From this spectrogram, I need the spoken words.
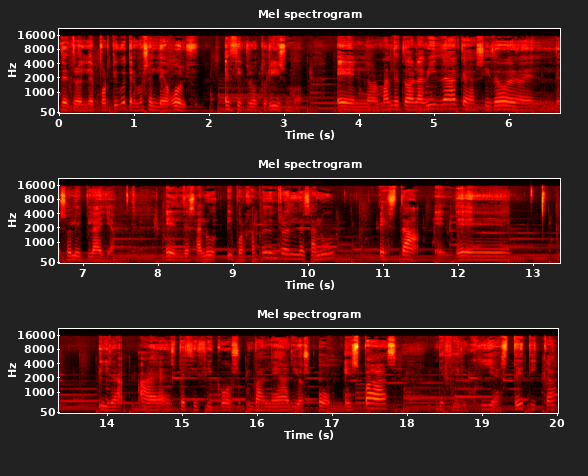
Dentro del deportivo tenemos el de golf, el cicloturismo, el normal de toda la vida que ha sido el de sol y playa, el de salud. Y por ejemplo, dentro del de salud está el de ir a, específicos balnearios o spas, de cirugía estética,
